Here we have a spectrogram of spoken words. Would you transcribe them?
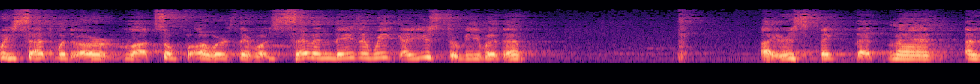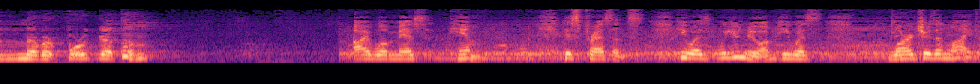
We sat with her lots of hours. There was seven days a week I used to be with him. I respect that man. I'll never forget him. I will miss him, his presence. He was, well, you knew him. He was larger than life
